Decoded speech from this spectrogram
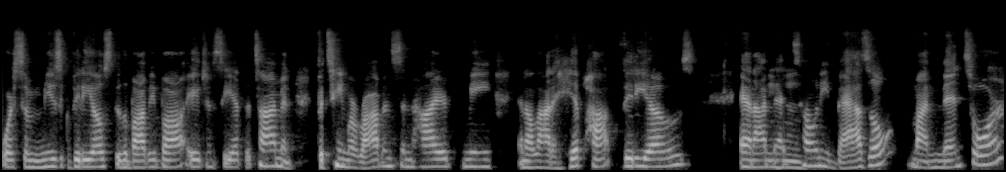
for some music videos through the Bobby Ball agency at the time, and Fatima Robinson hired me in a lot of hip hop videos and I met mm-hmm. Toni Basil, my mentor.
